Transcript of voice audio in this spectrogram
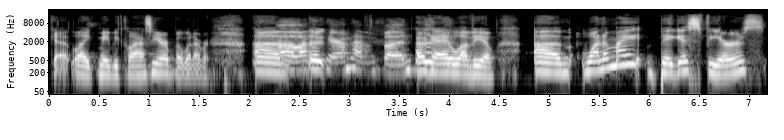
get like maybe classier, but whatever. Um, oh I don't uh, care. I'm having fun. okay, I love you. Um, one of my biggest fears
